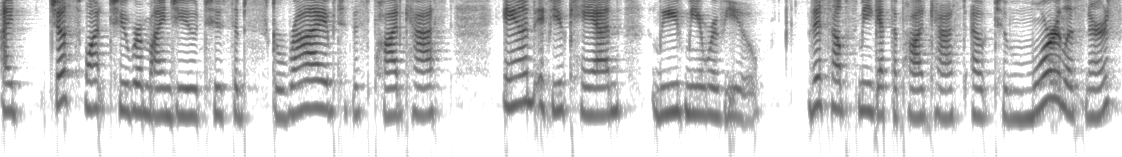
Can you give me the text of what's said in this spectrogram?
I just want to remind you to subscribe to this podcast and if you can, leave me a review. This helps me get the podcast out to more listeners,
